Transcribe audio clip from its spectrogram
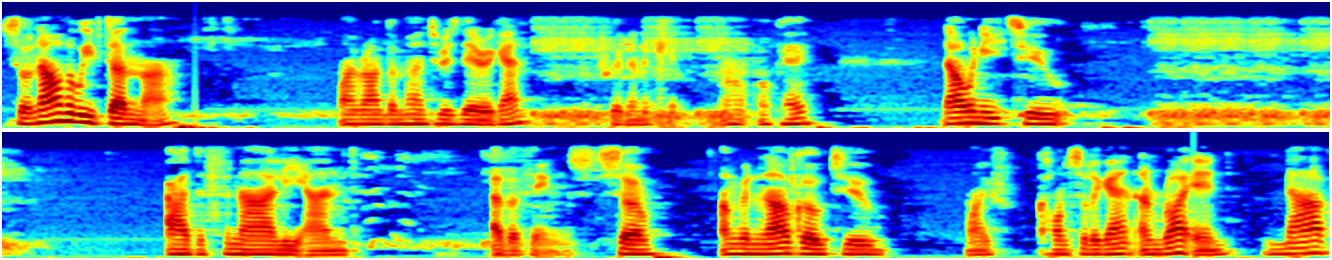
So now that we've done that my random hunter is there again we're gonna oh, okay now we need to add the finale and other things so I'm gonna now go to my console again and write in nav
